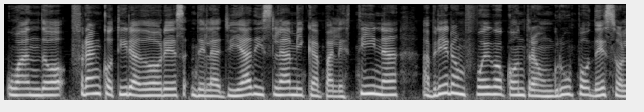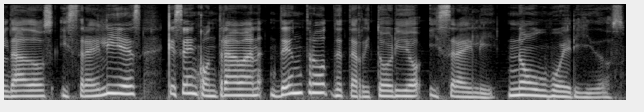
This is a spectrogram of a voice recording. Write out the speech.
cuando francotiradores de la Yihad Islámica Palestina abrieron fuego contra un grupo de soldados israelíes que se encontraban dentro de territorio israelí. No hubo heridos.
